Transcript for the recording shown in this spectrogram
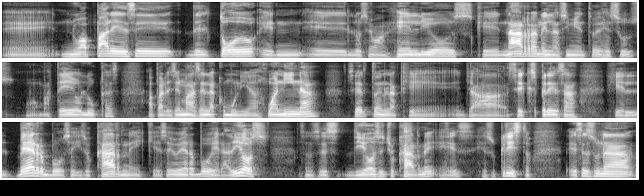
Eh, no aparece del todo en eh, los evangelios que narran el nacimiento de Jesús, o Mateo, Lucas. Aparece más en la comunidad juanina, ¿cierto? En la que ya se expresa que el verbo se hizo carne y que ese verbo era Dios. Entonces, Dios hecho carne es Jesucristo. Esa es una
